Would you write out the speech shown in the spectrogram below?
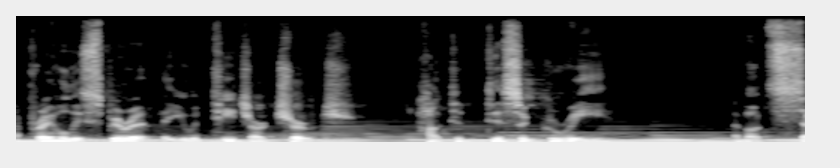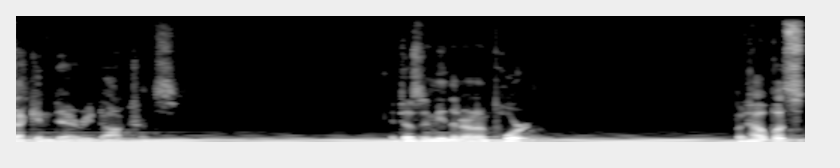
I pray, Holy Spirit, that you would teach our church how to disagree about secondary doctrines. It doesn't mean they're not important, but help us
